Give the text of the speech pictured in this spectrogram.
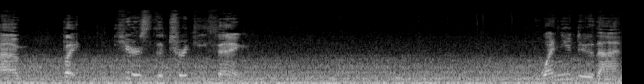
Um, but here's the tricky thing. When you do that,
